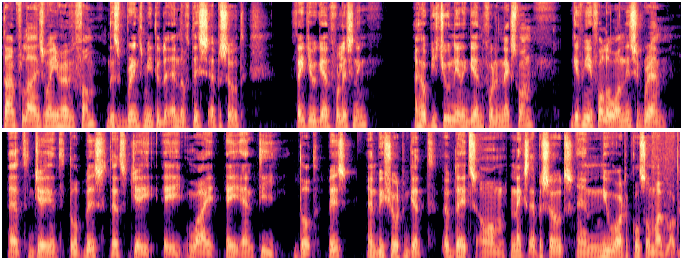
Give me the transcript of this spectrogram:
time flies when you're having fun. This brings me to the end of this episode. Thank you again for listening. I hope you tune in again for the next one. Give me a follow on Instagram at jayant.biz. That's J A Y A N T dot biz. And be sure to get updates on next episodes and new articles on my blog.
